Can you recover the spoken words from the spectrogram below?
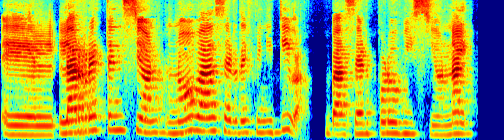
la retención no va a ser definitiva, va a ser provisional.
